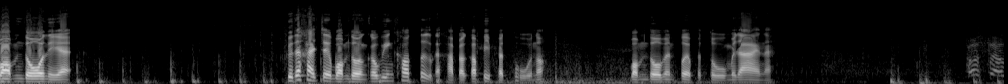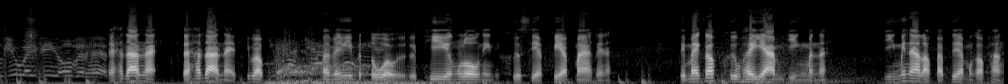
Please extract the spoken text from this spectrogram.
บอมโดนอย่างเงี้ยคือถ้าใครเจอบอมโดนก็วิ่งเข้าตึกนะครับ แล้วก็ปิดประตูเนาะบอมโดนมันเปิดประตูไม่ได้นะ Hostile UAV overhead. แต่ถ้าด้านไหนแต่ถ้าด้านไหนที่แบบมันไม่มีประตูหรือที่โล่งๆนี่คือเสียเปรียบมากเลยนะหรือไม่ก็คือพยายามยิงมันนะยิงไม่นานหรอกแป๊บเดียวมันก็พัง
